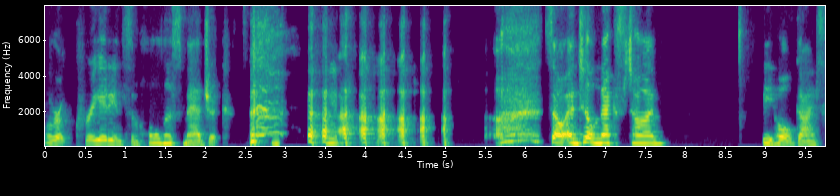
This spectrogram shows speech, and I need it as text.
We're creating some wholeness magic. so until next time, be whole, guys.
